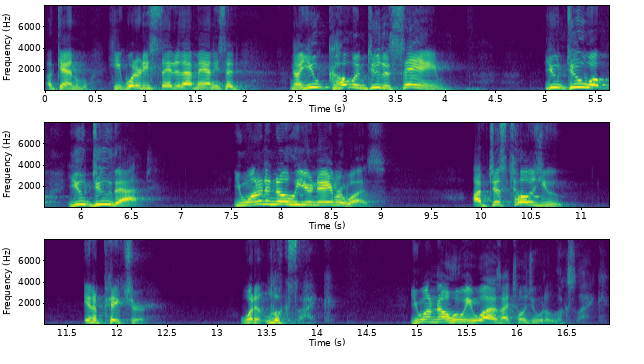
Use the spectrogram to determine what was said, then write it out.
Again, he, what did he say to that man? He said, Now you go and do the same. You do what you do that. You wanted to know who your neighbor was. I've just told you in a picture what it looks like. You want to know who he was? I told you what it looks like.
